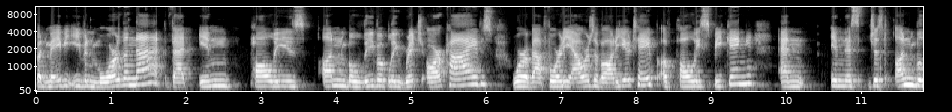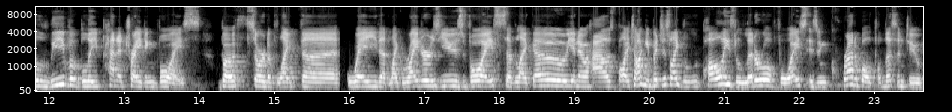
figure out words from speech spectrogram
but maybe even more than that, that in Pauli's unbelievably rich archives were about 40 hours of audio tape of Pauli speaking and in this just unbelievably penetrating voice both sort of like the way that like writers use voice of like oh you know how's Pauli talking? But just like Pauli's literal voice is incredible to listen to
